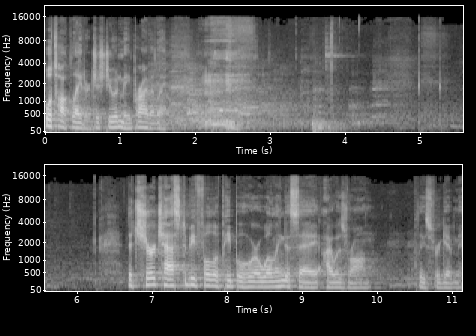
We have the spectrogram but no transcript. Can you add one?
We'll talk later, just you and me privately. the church has to be full of people who are willing to say, I was wrong. Please forgive me.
